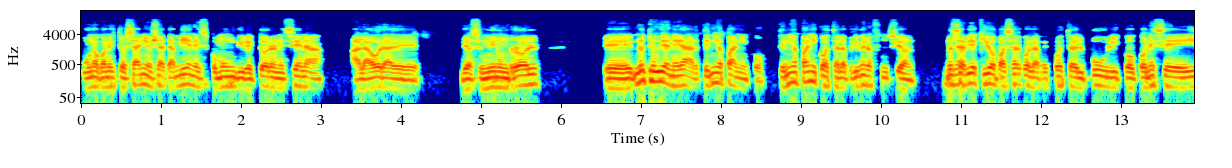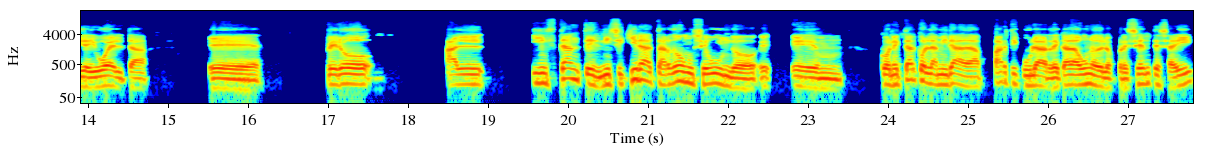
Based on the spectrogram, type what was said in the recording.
uno con estos años ya también es como un director en escena a la hora de, asumir un rol, eh, no te voy a negar, tenía pánico, tenía pánico hasta la primera función. No sabía qué iba a pasar con la respuesta del público, con ese ida y vuelta. Eh, pero al instante, ni siquiera tardó un segundo, em, conectar con la mirada particular de cada uno de los presentes ahí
